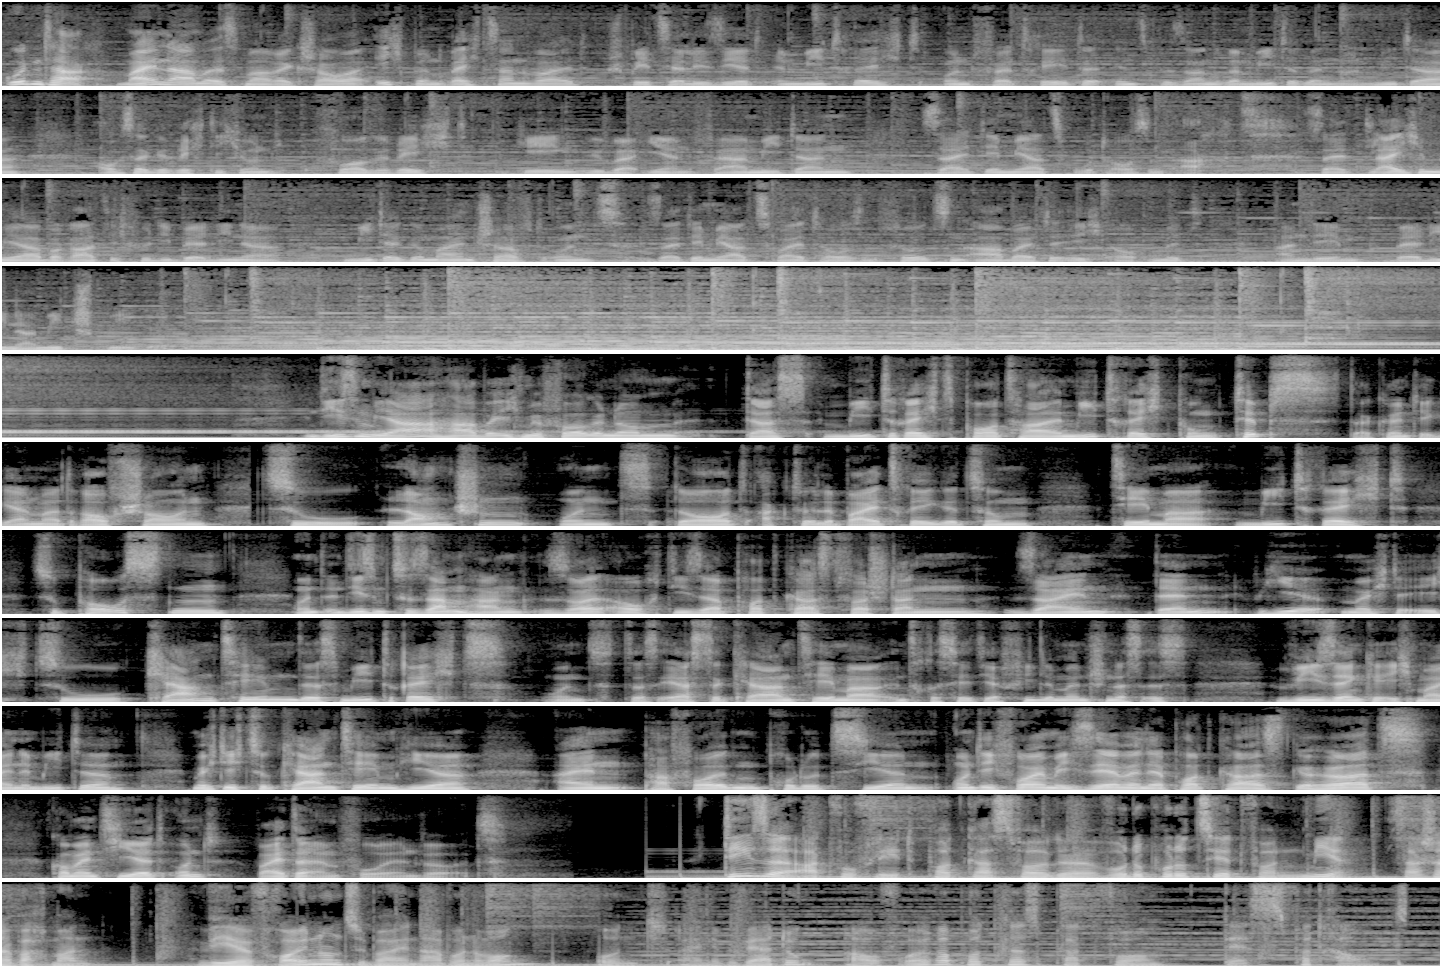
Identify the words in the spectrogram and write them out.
Guten Tag, mein Name ist Marek Schauer, ich bin Rechtsanwalt, spezialisiert im Mietrecht und vertrete insbesondere Mieterinnen und Mieter außergerichtlich und vor Gericht gegenüber ihren Vermietern seit dem Jahr 2008. Seit gleichem Jahr berate ich für die Berliner Mietergemeinschaft und seit dem Jahr 2014 arbeite ich auch mit an dem Berliner Mietspiegel. In diesem Jahr habe ich mir vorgenommen, das Mietrechtsportal mietrecht.tipps, da könnt ihr gerne mal draufschauen, zu launchen und dort aktuelle Beiträge zum Thema Mietrecht zu posten. Und in diesem Zusammenhang soll auch dieser Podcast verstanden sein, denn hier möchte ich zu Kernthemen des Mietrechts und das erste Kernthema interessiert ja viele Menschen, das ist, wie senke ich meine Miete, möchte ich zu Kernthemen hier ein paar Folgen produzieren und ich freue mich sehr, wenn der Podcast gehört, kommentiert und weiterempfohlen wird. Diese Advofleet Podcast Folge wurde produziert von mir, Sascha Bachmann. Wir freuen uns über ein Abonnement und eine Bewertung auf eurer Podcast Plattform des Vertrauens.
